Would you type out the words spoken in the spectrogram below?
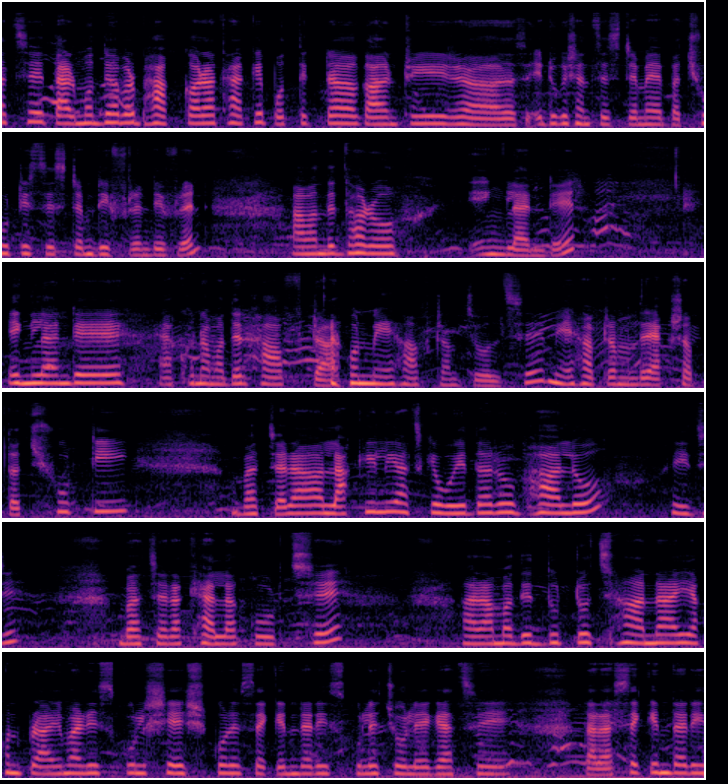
আছে, তার মধ্যে আবার ভাগ করা থাকে। প্রত্যেকটা কান্ট্রির এডুকেশন সিস্টেমে বা ছুটি সিস্টেম ডিফারেন্ট ডিফারেন্ট আমাদের ধরো ইংল্যান্ডের ইংল্যান্ডে এখন আমাদের হাফ টার্ম এখন মে হাফ টার্ম চলছে। মে হাফ টার্ম আমাদের এক সপ্তাহ ছুটি। বাচ্চারা লাকিলি আজকে ওয়েদারও ভালো। এই যে বাচ্চারা খেলা করছে। আর আমাদের দুটো ছানাই এখন প্রাইমারি স্কুল শেষ করে সেকেন্ডারি স্কুলে চলে গেছে। তারা সেকেন্ডারি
